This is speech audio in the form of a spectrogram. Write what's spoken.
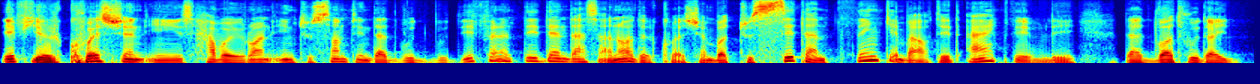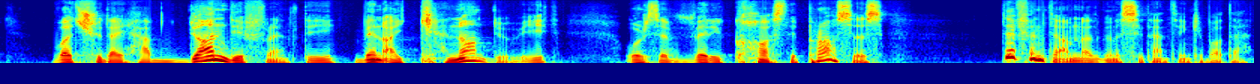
If your question is how I run into something that would do differently, then that's another question. But to sit and think about it actively, that what would I, what should I have done differently when I cannot do it, or it's a very costly process, definitely I'm not going to sit and think about that.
